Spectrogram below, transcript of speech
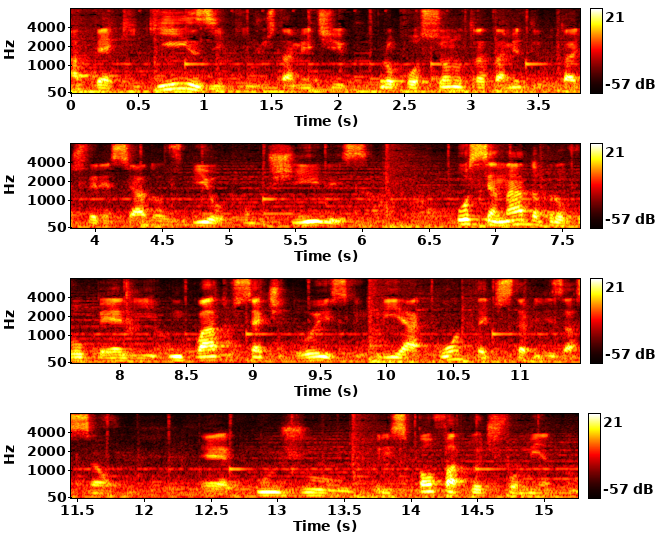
a PEC 15, que justamente proporciona um tratamento tributário diferenciado aos biocombustíveis. O Senado aprovou o PL 1472, que cria a conta de estabilização, é, cujo principal fator de fomento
